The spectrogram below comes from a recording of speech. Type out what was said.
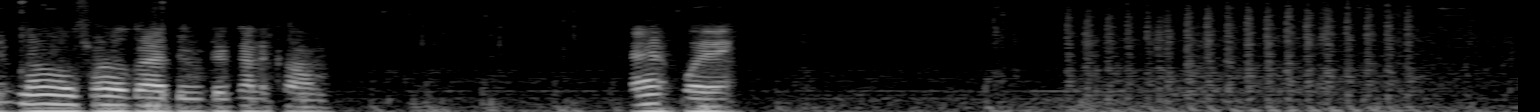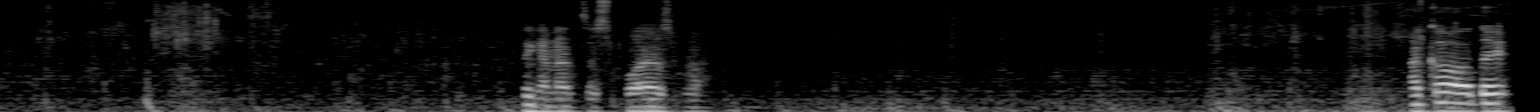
You know as well as I do, they're gonna come that way. Picking up this plasma. I called it.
